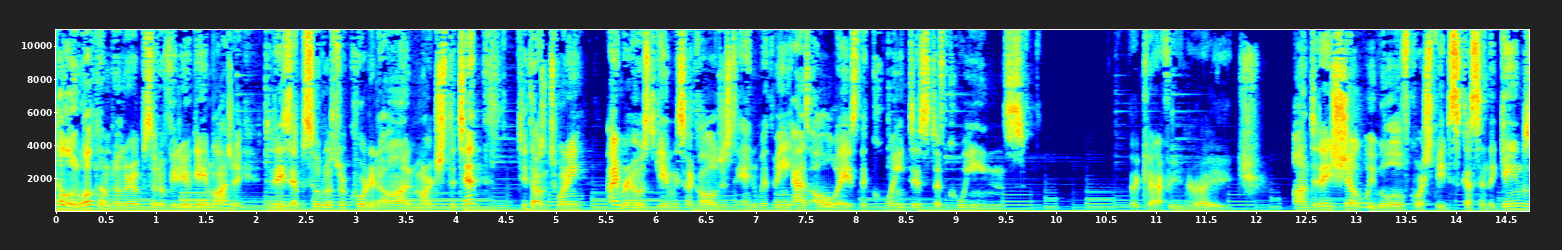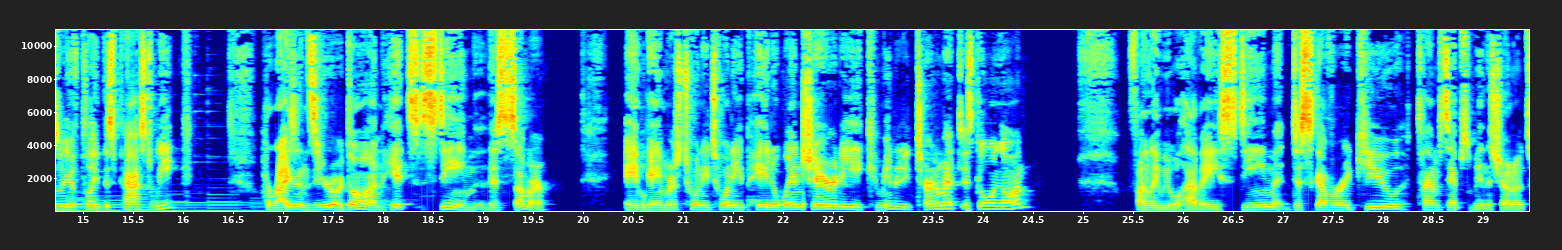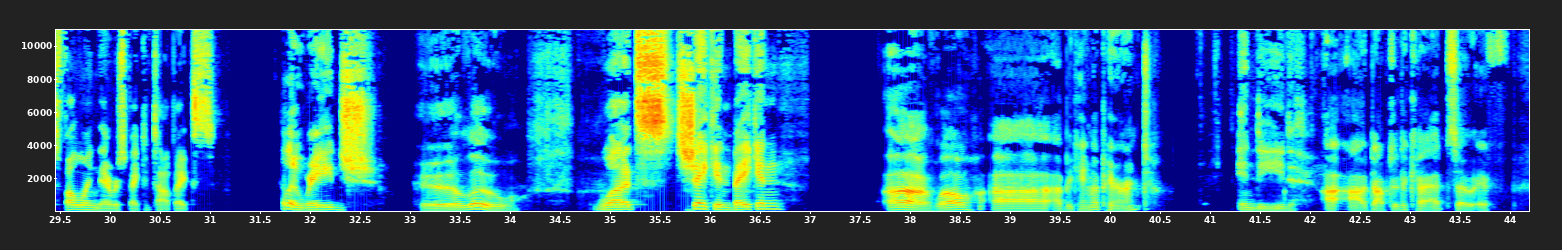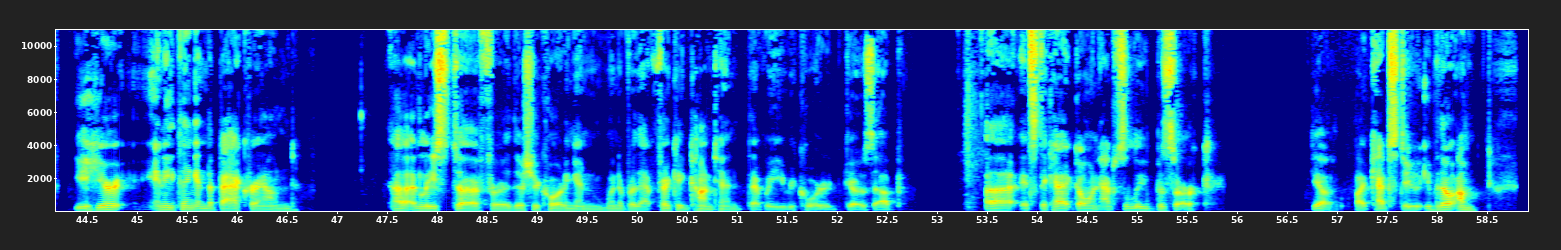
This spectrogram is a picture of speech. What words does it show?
Hello and welcome to another episode of Video Game Logic. Today's episode was recorded on March the 10th, 2020. I'm your host, gaming psychologist, and with me, as always, the quaintest of queens. The caffeine rage. On today's show, we will, of course, be discussing the games we have played this past week. Horizon Zero Dawn hits Steam this summer. AbleGamers 2020 Pay to Win Charity Community Tournament is going on. Finally, we will have a Steam Discovery queue. Timestamps will be in the show notes following their respective topics. Hello, Rage. Hello. What's shaking, bacon? Uh, well, uh, I became a parent. Indeed. I, I adopted a cat, so if you hear anything in the background, uh, at least uh, for this recording and whenever that freaking content that we recorded goes up, uh, it's the cat going absolutely berserk. Yeah, like cats do. Even though I'm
